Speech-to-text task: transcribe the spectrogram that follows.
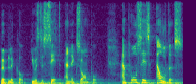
biblical. He was to set an example. And Paul says elders.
